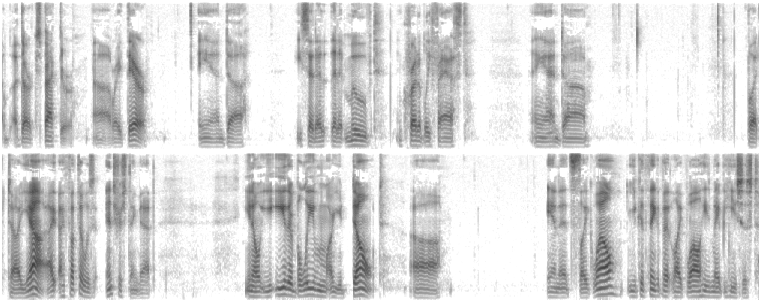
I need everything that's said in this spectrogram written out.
a, a dark specter uh, right there, and uh, he said that it moved incredibly fast, and uh, but uh, yeah, I, I thought that was interesting that you know you either believe him or you don't. And it's like, well, you could think of it like, well, he's maybe he's just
